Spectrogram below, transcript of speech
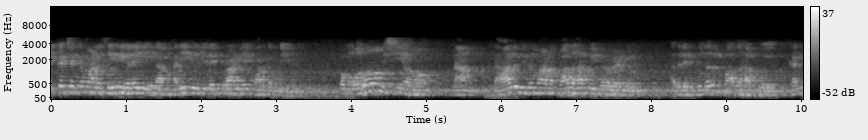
எக்கச்சக்கமான செய்திகளை நாம் ஹதீதுகளிலே குரானிலே பார்க்க முடியும் இப்போ முதல் விஷயம் நாம் நாலு விதமான பாதுகாப்பை பெற வேண்டும். அதில் முதல் பாதுகாப்பு கண்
